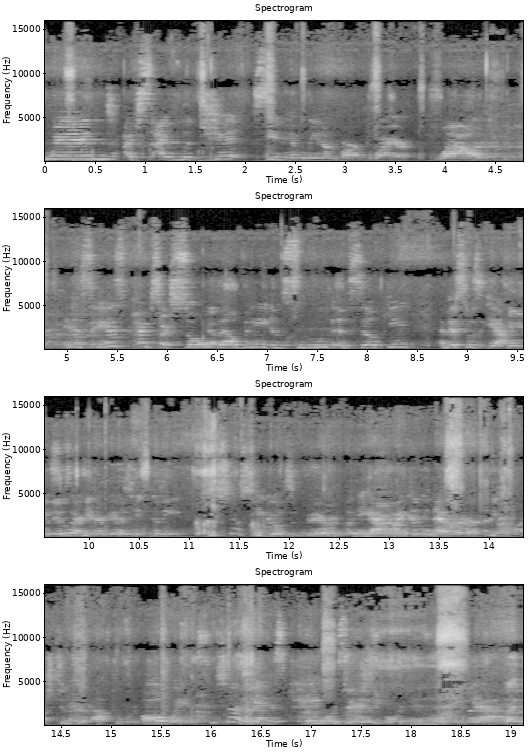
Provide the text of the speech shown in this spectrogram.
wind. I've, I've legit seen him lean on barbed wire. Wow. His, his pipes are so Yeah. velvety and smooth and silky. And this was, yeah, Can you this was our it? interview. Because he, cause he, he says He goes very, yeah, no, I could never. He questions afterwards. Always. He says Yeah, his Or is? Yeah. But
